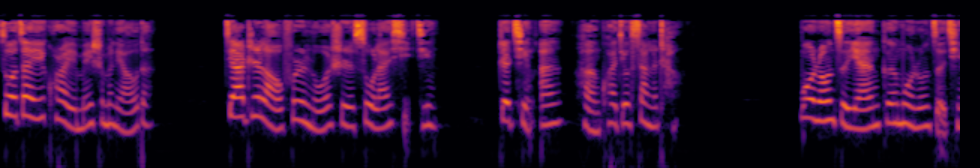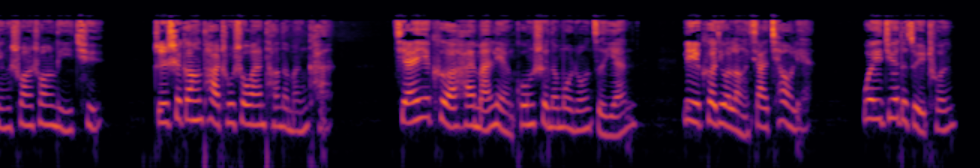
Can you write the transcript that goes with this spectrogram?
坐在一块也没什么聊的。加之老夫人罗氏素来喜静，这请安很快就散了场。慕容子言跟慕容子清双双离去，只是刚踏出寿安堂的门槛，前一刻还满脸恭顺的慕容子言，立刻就冷下俏脸，微撅的嘴唇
